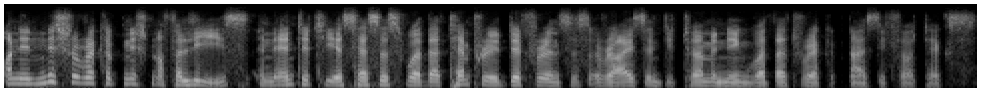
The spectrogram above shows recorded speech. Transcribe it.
on initial recognition of a lease, an entity assesses whether temporary differences arise in determining whether to recognize deferred tax.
